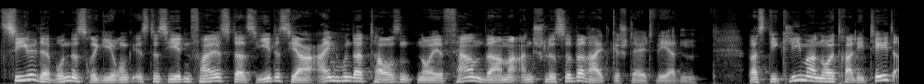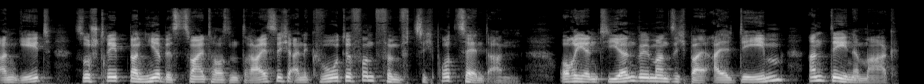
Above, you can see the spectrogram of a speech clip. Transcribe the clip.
Ziel der Bundesregierung ist es jedenfalls, dass jedes Jahr 100.000 neue Fernwärmeanschlüsse bereitgestellt werden. Was die Klimaneutralität angeht, so strebt man hier bis 2030 eine Quote von 50 Prozent an. Orientieren will man sich bei all dem an Dänemark,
